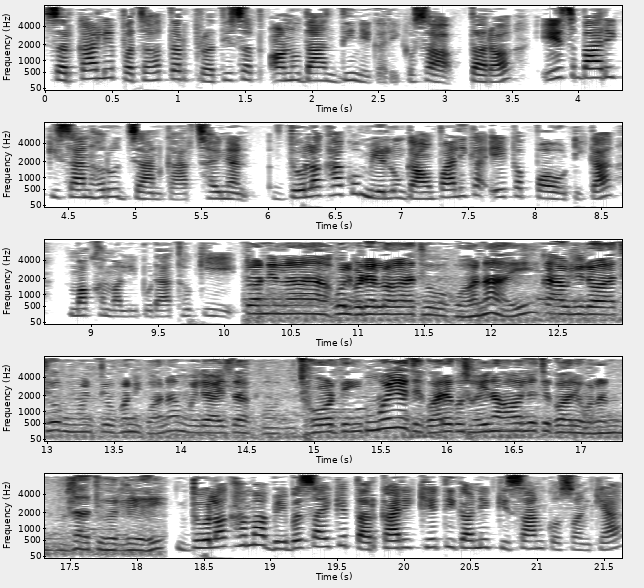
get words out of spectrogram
सरकारले पचहत्तर प्रतिशत अनुदान दिने गरेको छ। तर यसबारे किसानहरू जानकार छैनन्। दोलखाको मेलुङ गाउँपालिका एक पौटीका मखमली बुढा थोकी। टनेला लगाएको थियो भन है काउली लगाएको थियो त्यो पनि भन मैले छोडिदिएँ। मैले चाहिँ गरेको छैन अरूले चाहिँ गरे होला साथीहरूले है। दोलखामा व्यवसायिक तरकारी खेती गर्ने किसानको संख्या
